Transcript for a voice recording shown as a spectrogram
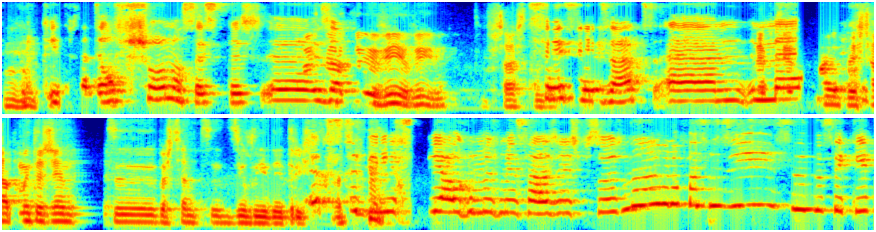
Uhum. Porque, entretanto, ele fechou, não sei se depois. Uh, já... Eu vi, eu vi. fechaste. Sim, sim, exato. Um, mas... deixado muita gente bastante desiludida e triste. Recebi, recebi algumas mensagens, pessoas, não, não faças isso, não sei o quê.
